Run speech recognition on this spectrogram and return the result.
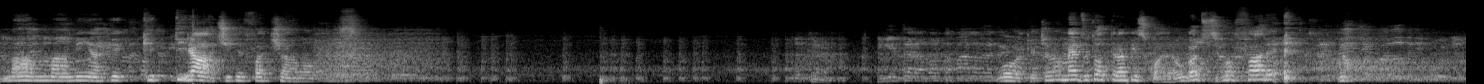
Mamma mia, che, che tiraci che facciamo. Che c'è mezzo Tottenham in squadra. Un gol si può fare. No. Vince il pallone di pugno.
